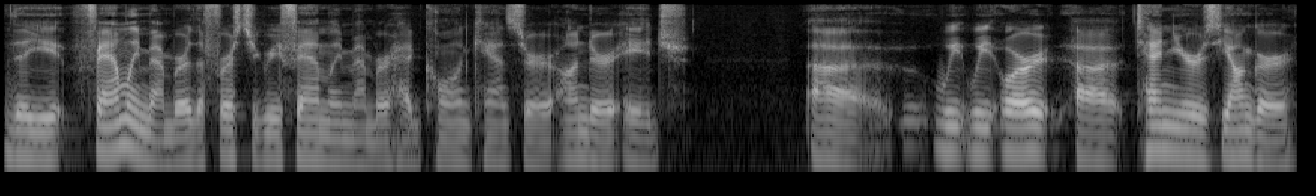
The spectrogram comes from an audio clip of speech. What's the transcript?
the family member, the first degree family member, had colon cancer under age, uh, we, we, or uh, 10 years younger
